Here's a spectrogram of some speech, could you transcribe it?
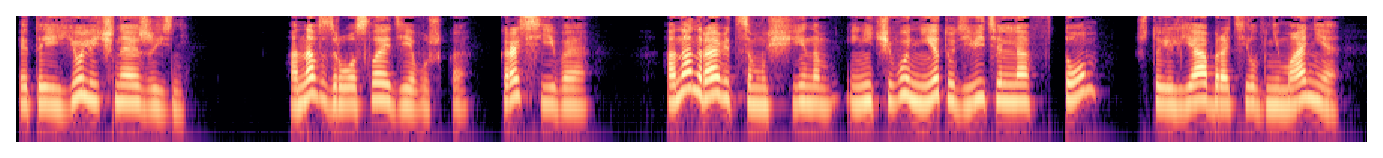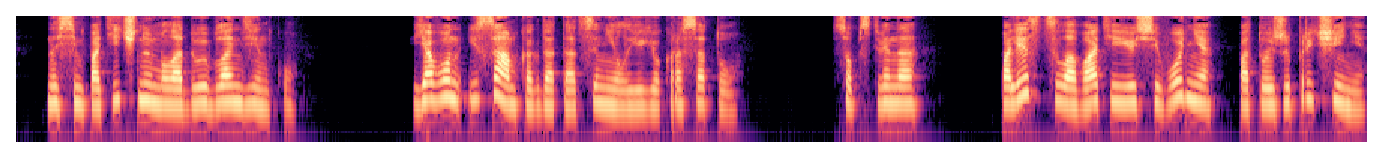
Это ее личная жизнь. Она взрослая девушка, красивая. Она нравится мужчинам, и ничего нет удивительно в том, что Илья обратил внимание на симпатичную молодую блондинку. Я вон и сам когда-то оценил ее красоту. Собственно, полез целовать ее сегодня по той же причине.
